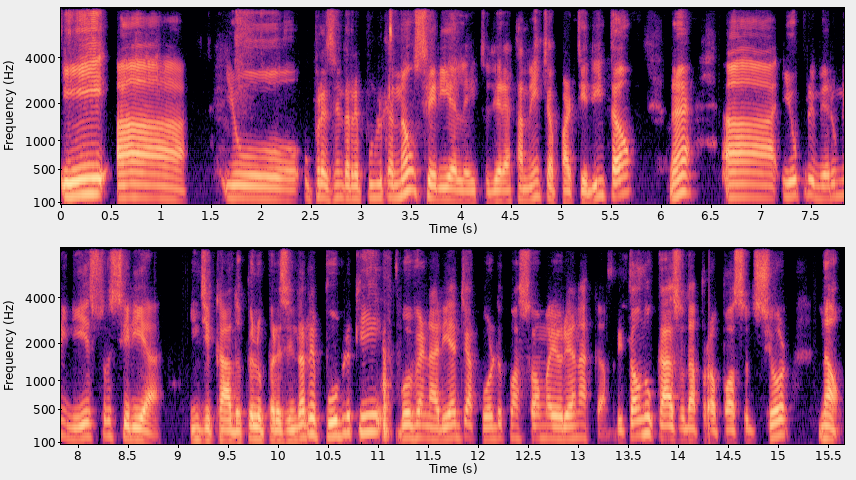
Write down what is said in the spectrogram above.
e, a, e o, o presidente da República não seria eleito diretamente a partir de então, né? E o primeiro-ministro seria indicado pelo presidente da República e governaria de acordo com a sua maioria na Câmara. Então, no caso da proposta do senhor, não.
